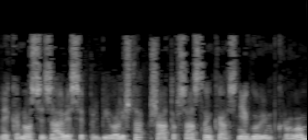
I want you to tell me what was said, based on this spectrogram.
Neka nose zavjese prebivališta, šator sastanka s njegovim krovom,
